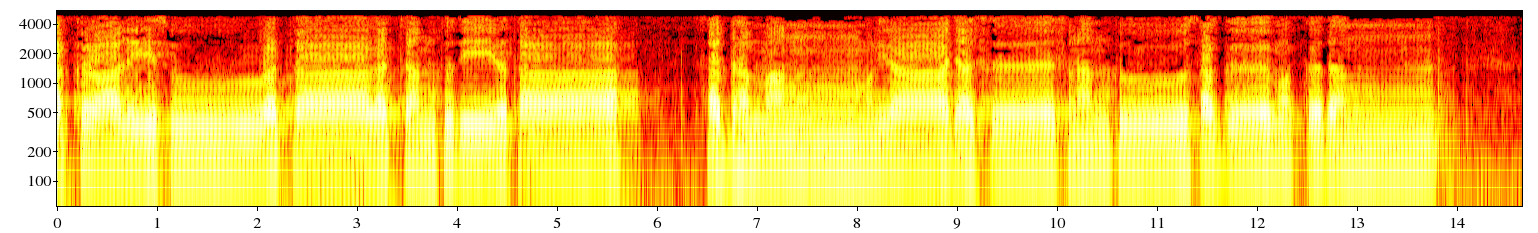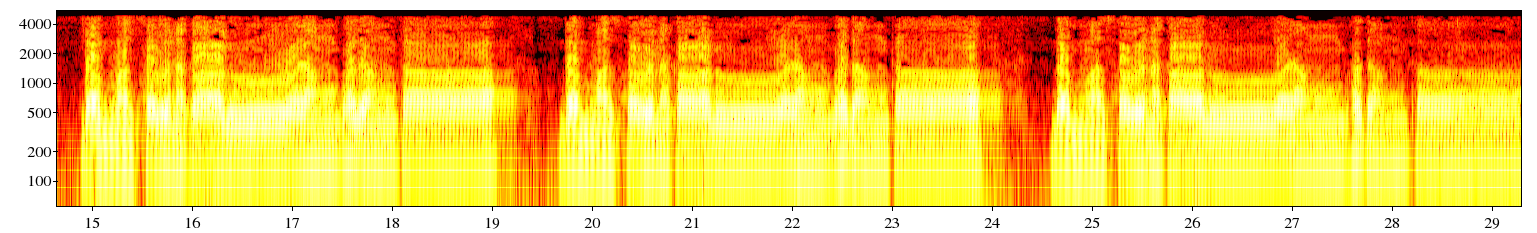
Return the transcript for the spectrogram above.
චක්කවාලේසු අත්‍රාගතන්තු දේවතා සද්ධම්මං මුනි රාජස් සුනන්තු සග්ග මොක්කදං ධම්ම ශ්‍රවණ කාලෝ අයං භදංතා ධම්ම ශ්‍රවණ කාලෝ අයං භදංතා ධම්ම ශ්‍රවණ කාලෝ අයං භදංතා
